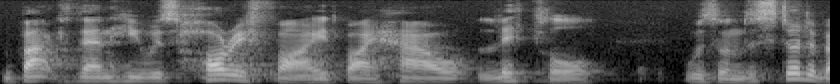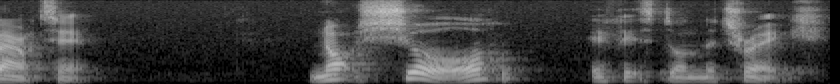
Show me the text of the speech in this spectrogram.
back then he was horrified by how little was understood about it. Not sure if it's done the trick.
